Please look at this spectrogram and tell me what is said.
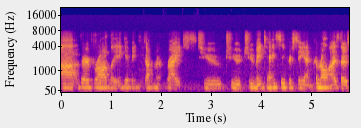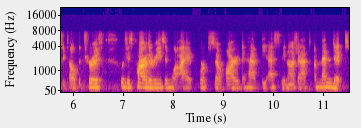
uh, very broadly in giving government rights to, to, to maintain secrecy and criminalize those who tell the truth, which is part of the reason why I worked so hard to have the Espionage Act amended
